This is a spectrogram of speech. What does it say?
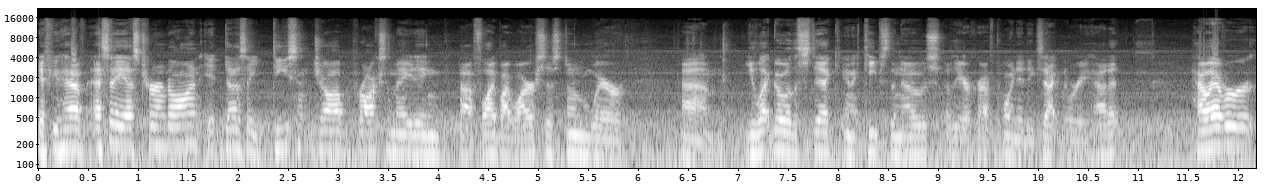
If you have SAS turned on, it does a decent job approximating a fly-by-wire system where Um, you let go of the stick and it keeps the nose of the aircraft pointed exactly where you had it. However,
